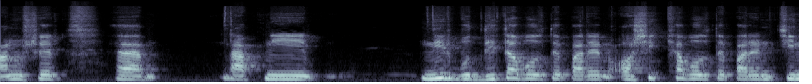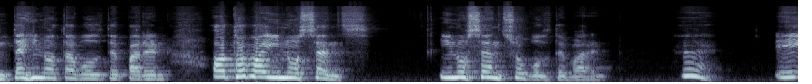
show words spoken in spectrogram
মানুষের আপনি নির্বুদ্ধিতা বলতে পারেন, অশিক্ষা বলতে পারেন, চিন্তাহীনতা বলতে পারেন, অথবা ইনোসেন্স ইনোসেন্সও বলতে পারেন। হ্যাঁ এই,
